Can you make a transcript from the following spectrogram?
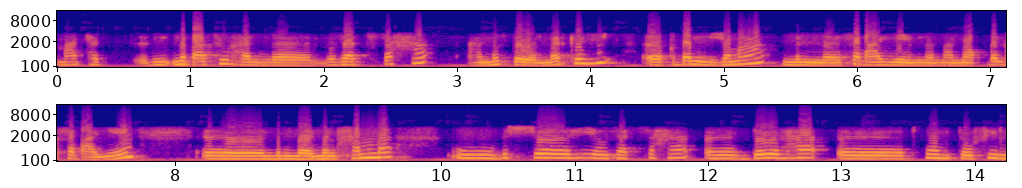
معناتها نبعثوها لوزارة الصحة على المستوى المركزي قبل الجمعة من سبع أيام من قبل سبع أيام من الحملة وباش هي وزارة الصحة بدورها تقوم بتوفير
